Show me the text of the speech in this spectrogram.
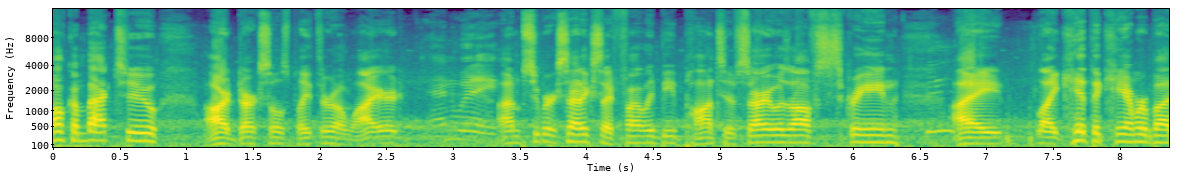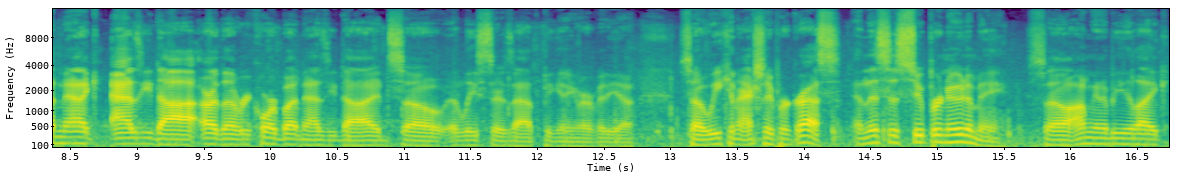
Welcome back to our Dark Souls playthrough on Wired. And witty. I'm super excited because I finally beat Pontiff. Sorry I was off screen. I like hit the camera button as he died, or the record button as he died. So at least there's that at the beginning of our video. So we can actually progress. And this is super new to me. So I'm gonna be like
